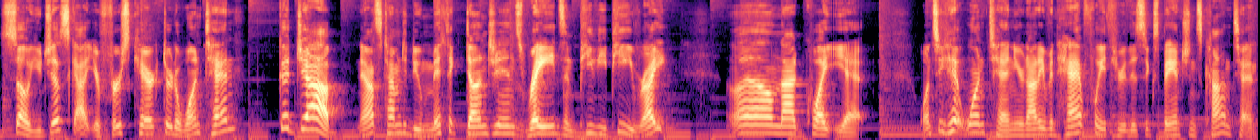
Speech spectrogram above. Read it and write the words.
So, you just got your first character to 110? Good job! Now it's time to do mythic dungeons, raids, and PvP, right? Well, not quite yet. Once you hit 110, you're not even halfway through this expansion's content,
